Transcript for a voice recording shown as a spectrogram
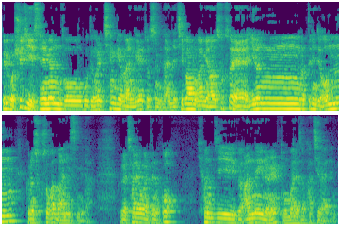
그리고 휴지, 세면 도구 등을 챙겨가는 게 좋습니다. 이제 지방으로 가면 숙소에 이런 것들이 이제 없는 그런 숙소가 많이 있습니다. 그리고 촬영할 때는 꼭 현지 그 안내인을 동반해서 같이 가야 됩니다.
